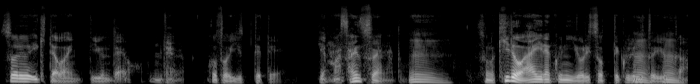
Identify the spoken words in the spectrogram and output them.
それを生きたワインって言うんだよ。みたいなことを言ってていやまさにそうやなとう。ん。その喜怒哀楽に寄り添ってくれるというか、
